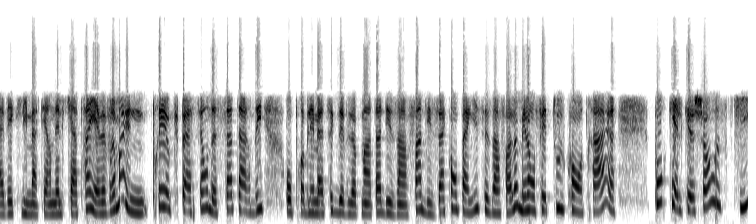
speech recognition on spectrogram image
avec les maternelles 4 ans, il y avait vraiment une préoccupation de s'attarder aux problématiques développementales des enfants, de les accompagner, ces enfants-là, mais là, on fait tout le contraire pour quelque chose qui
